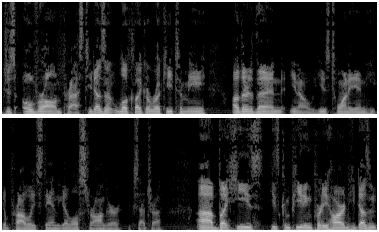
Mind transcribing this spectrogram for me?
just overall impressed. He doesn't look like a rookie to me, other than you know he's 20 and he could probably stand to get a little stronger, etc. Uh, but he's he's competing pretty hard. And he doesn't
